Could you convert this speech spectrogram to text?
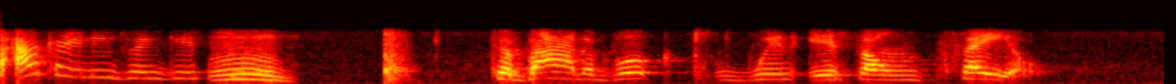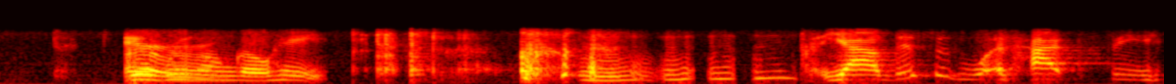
I can't even get mm. you to buy the book when it's on sale. Girl. And we're gonna go ahead. Mm-hmm, mm-hmm, mm-hmm. Y'all, this is what I see.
